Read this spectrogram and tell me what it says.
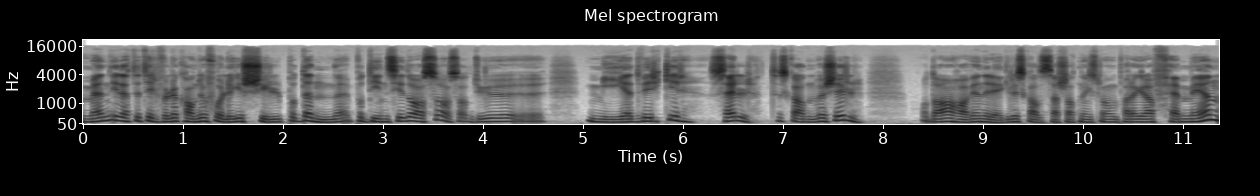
men i dette tilfellet kan det jo foreligge skyld på, denne, på din side også. Altså at du eh, medvirker selv til skaden ved skyld. Og da har vi en regel i skadeserstatningsloven paragraf 5-1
